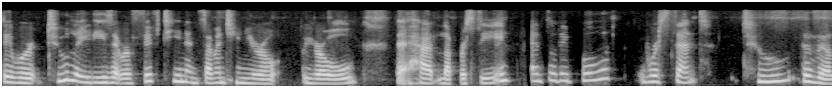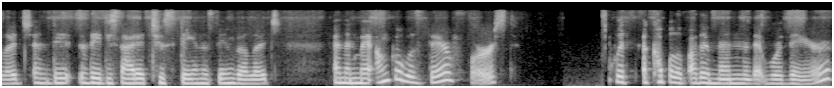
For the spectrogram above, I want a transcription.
They were two ladies that were 15 and 17 year old, year old that had leprosy, and so they both were sent to the village, and they they decided to stay in the same village. And then my uncle was there first with a couple of other men that were there.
